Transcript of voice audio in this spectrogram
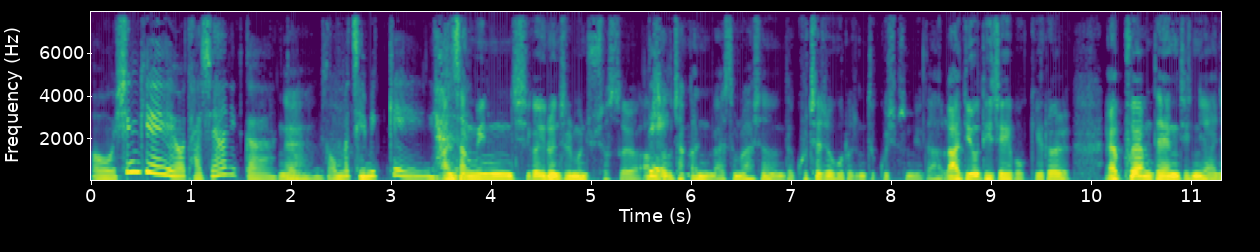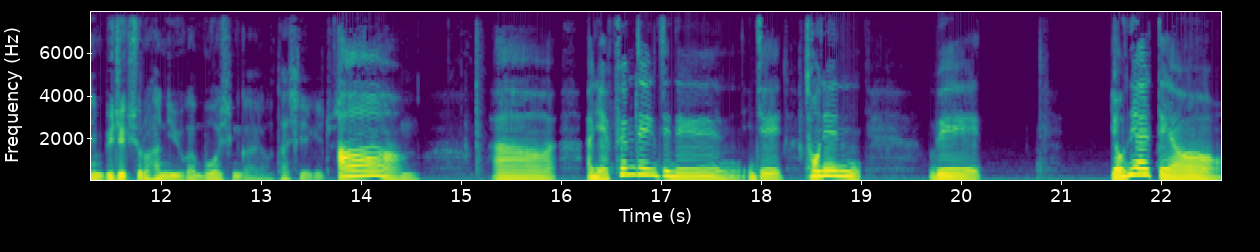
어, 신기해요. 다시 하니까. 또. 네. 그래서 엄마 재밌게. 안상민 씨가 이런 질문 주셨어요. 앞서도 네. 잠깐 말씀을 하셨는데 구체적으로 좀 듣고 싶습니다. 라디오 DJ 복귀를 FM 대행진이 아닌 뮤직쇼로 한 이유가 무엇인가요? 다시 얘기해 주세요. 아, 음. 아, 아니, FM대행진은 이제 저는 왜 연애할 때요,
